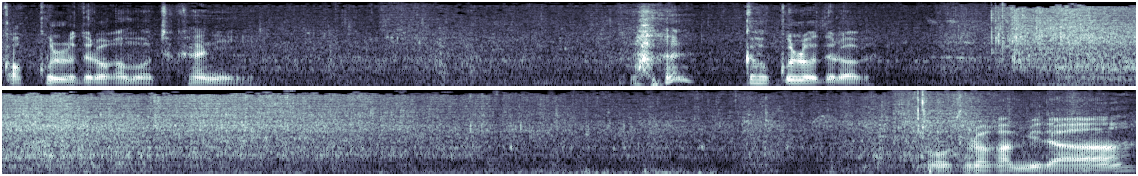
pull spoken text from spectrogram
거꾸로 들어가면 어떡하니? 거꾸로 들어가. 어 돌아갑니다.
